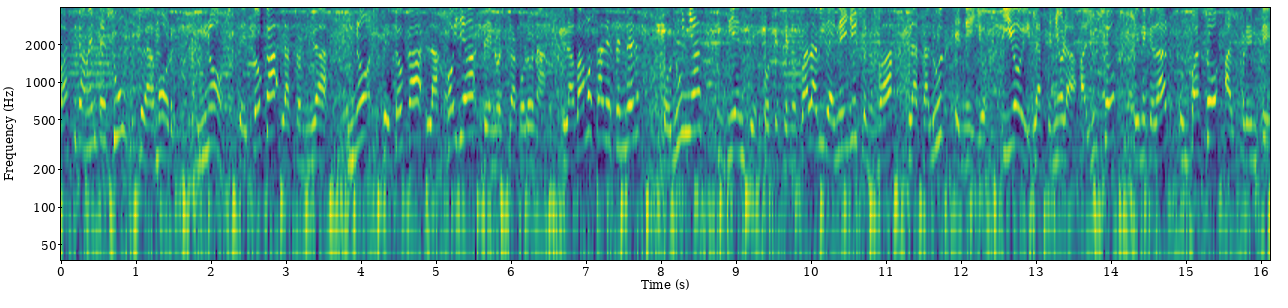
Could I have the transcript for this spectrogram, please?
básicamente es un clamor. No se toca la sanidad, no se toca la joya de nuestra corona. La vamos a defender con uñas y dientes porque se nos va la vida en ello y se nos va la salud en ello. Y hoy la señora Ayuso tiene que dar un paso al frente,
